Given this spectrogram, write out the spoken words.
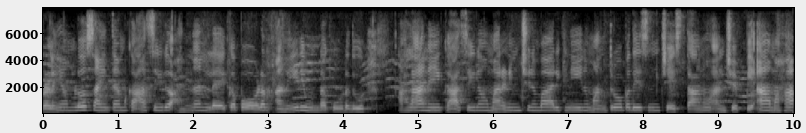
ప్రళయంలో సైతం కాశీలో అన్నం లేకపోవడం అనేది ఉండకూడదు. అలానే కాశీలో మరణించిన వారికి నేను మంత్రోపదేశం చేస్తాను అని చెప్పి ఆ మహా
